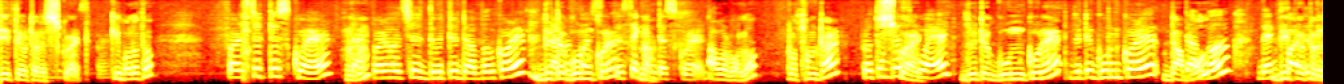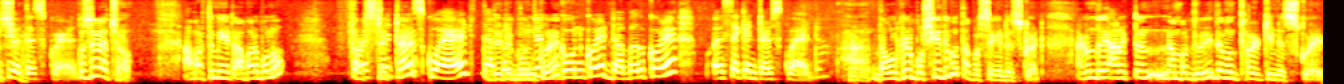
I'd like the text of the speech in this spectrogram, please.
দ্বিতীয়টার স্কোয়ার কি বলো তো ফার্স্ট এটা স্কোয়ার তারপর হচ্ছে দুইটা ডাবল করে দুইটা গুণ করে? সেকেন্ডটা স্কোয়ার আবার বলো প্রথমটার প্রথমটা squared, দুইটা গুণ করে দুইটা গুণ করে ডাবল দেন দ্বিতীয়টা। স্কোয়ার বুঝতে পেরেছ? আবার তুমি এটা আবার বলো। ফার্স্ট ফার্স্টেরটা স্কোয়ার তারপর গুণ করে। গুণ করে ডাবল করে সেকেন্ডটার স্কোয়ার হ্যাঁ ডাবল করে বসিয়ে দেবো তারপর সেকেন্ড স্কোয়ার এখন ধরি আরেকটা নাম্বার ধরি যেমন থার্টিন স্কোয়ার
